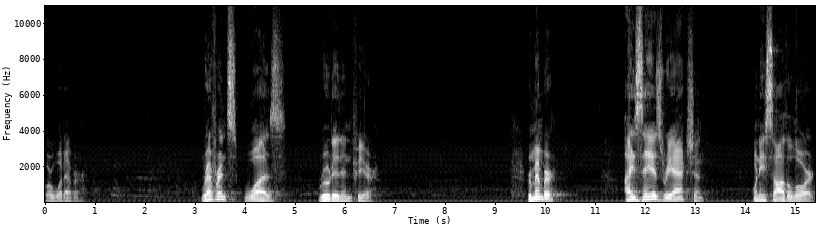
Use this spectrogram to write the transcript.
or whatever. Reverence was rooted in fear. Remember, Isaiah's reaction when he saw the Lord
